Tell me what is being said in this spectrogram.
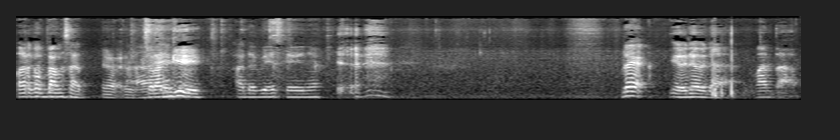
Warkop bangsat. Ya, eh, Seranggi. Ada BST-nya. Udah ya? ya udah udah mantap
